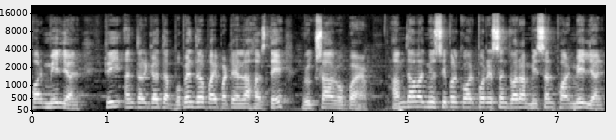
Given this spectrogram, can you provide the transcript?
ફોર મિલિયન ટ્રી અંતર્ગત ભૂપેન્દ્રભાઈ પટેલના હસ્તે વૃક્ષારોપણ. અમદાવાદ મ્યુનિસિપલ કોર્પોરેશન દ્વારા મિશન ફોર મિલિયન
